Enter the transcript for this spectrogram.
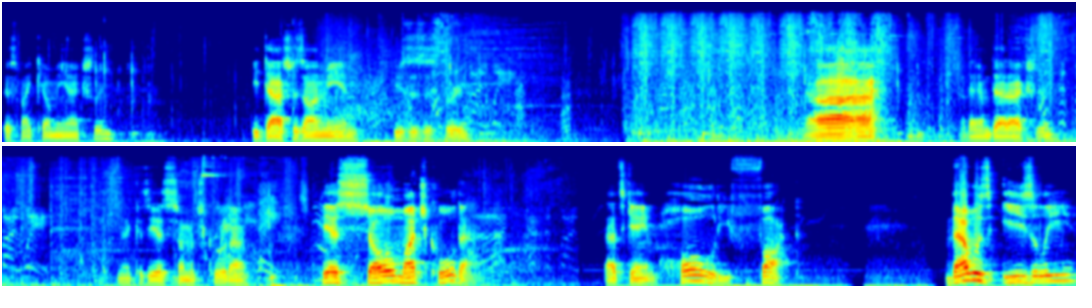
This might kill me actually. He dashes on me and uses his three. Ah! I think I'm dead actually. Yeah, because he has so much cooldown. He has so much cooldown. That's game. Holy fuck. That was easily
